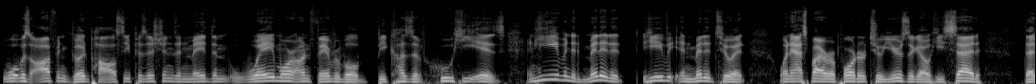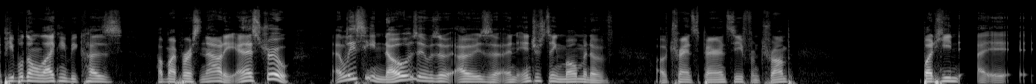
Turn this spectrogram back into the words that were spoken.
what was often good policy positions and made them way more unfavorable because of who he is. And he even admitted it. He even admitted to it when asked by a reporter two years ago. He said that people don't like me because of my personality, and it's true. At least he knows it was a it was an interesting moment of of transparency from Trump, but he it, uh,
